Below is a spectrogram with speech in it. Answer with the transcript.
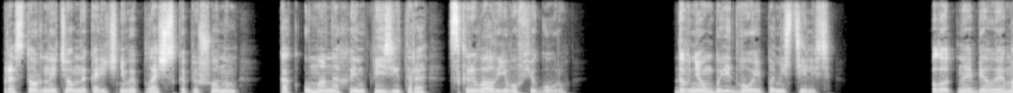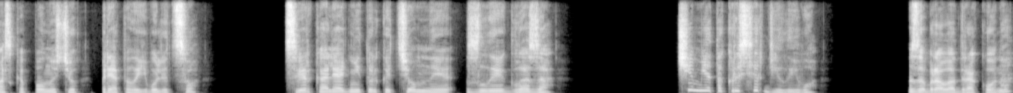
Просторный темно-коричневый плащ с капюшоном, как у монаха-инквизитора, скрывал его фигуру. Да в нем бы и двое поместились. Плотная белая маска полностью прятала его лицо. Сверкали одни только темные, злые глаза. Чем я так рассердила его? Забрала дракона?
